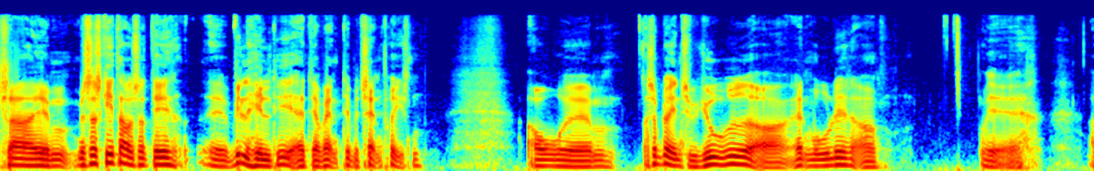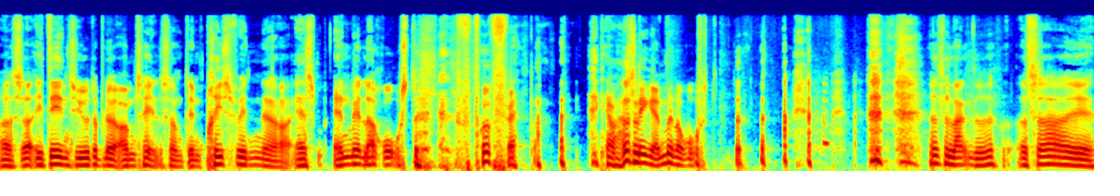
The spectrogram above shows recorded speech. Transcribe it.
Så, øhm, men så skete der jo så det øh, vildt heldige, at jeg vandt debutantprisen. Og, øhm, og så blev jeg interviewet og alt muligt, og, øh, og så i det interview, der blev jeg omtalt som den prisvindende og anmelderroste forfatter. Jeg var slet ikke anmelderrost. det var så langt ude. Og så... Øh,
